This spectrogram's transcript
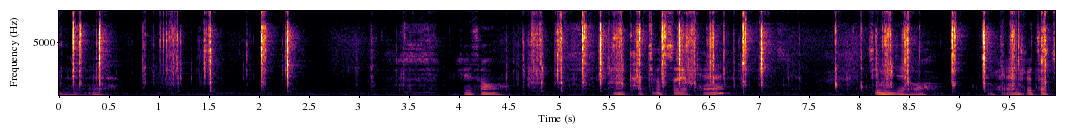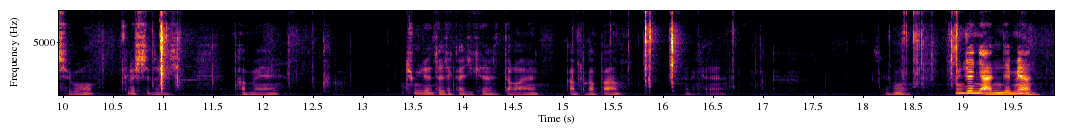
네. 이렇게 해서 다 찍었어요 이렇게. 지금 이제 뭐 이렇게 끄다 치고 플래시도 이제 밤에 충전될 때까지 기다렸다가 깜빡깜빡 이렇게 그리고 충전이 안 되면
